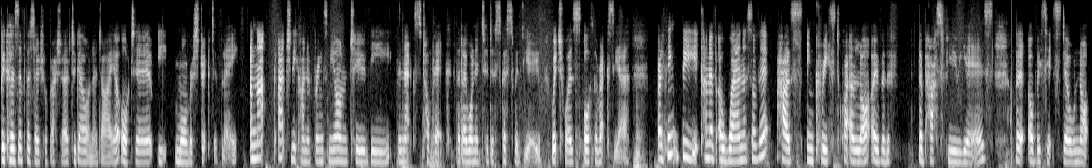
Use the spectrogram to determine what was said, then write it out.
because of the social pressure to go on a diet or to eat more restrictively. And that actually kind of brings me on to the the next topic that I wanted to discuss with you, which was orthorexia. I think the kind of awareness of it has increased quite a lot over the the past few years, but obviously it's still not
